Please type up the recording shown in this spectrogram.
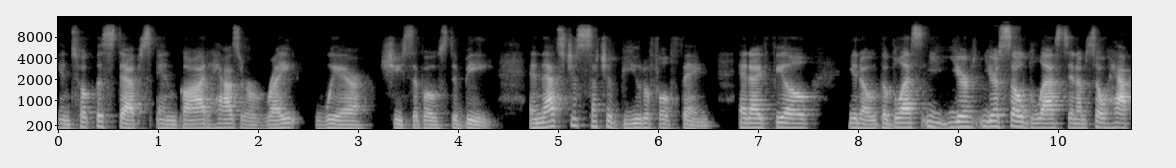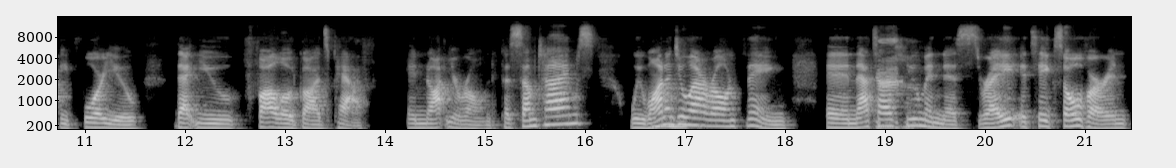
and took the steps and God has her right where she's supposed to be. And that's just such a beautiful thing. And I feel, you know, the bless you're you're so blessed and I'm so happy for you that you followed God's path and not your own because sometimes we want to do mm-hmm. our own thing. And that's our humanness, right? It takes over. And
